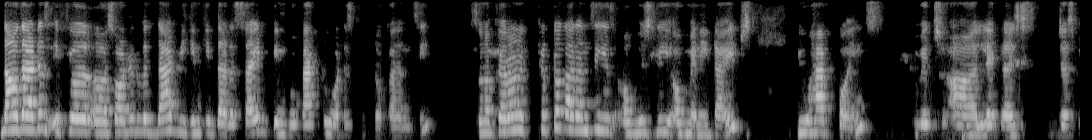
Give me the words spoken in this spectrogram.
now that is, if you're uh, sorted with that, we can keep that aside. We can go back to what is cryptocurrency. So now cryptocurrency is obviously of many types. You have coins, which are like I just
